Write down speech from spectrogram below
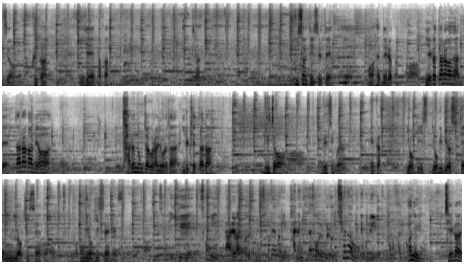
늦어. 그러니까 이게 봐봐. 자, 이 상태 있을 때, 어, 해- 내려봐. 아. 얘가 따라가면 안 돼. 따라가면 다른 동작을 하려고 그러잖아. 이렇게 했다가 늦어. 늦은 거야. 그러니까 여기 있- 여기 밀었을 때 이미 여기 있어야 돼. 이미 여기 있어야 돼. 선이 이게 손이 아래로 안 가거든요. 상대방이 반응해가지고 얼굴로 튀어나오기 때문에 이렇게 가는 거예요. 아니 제가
